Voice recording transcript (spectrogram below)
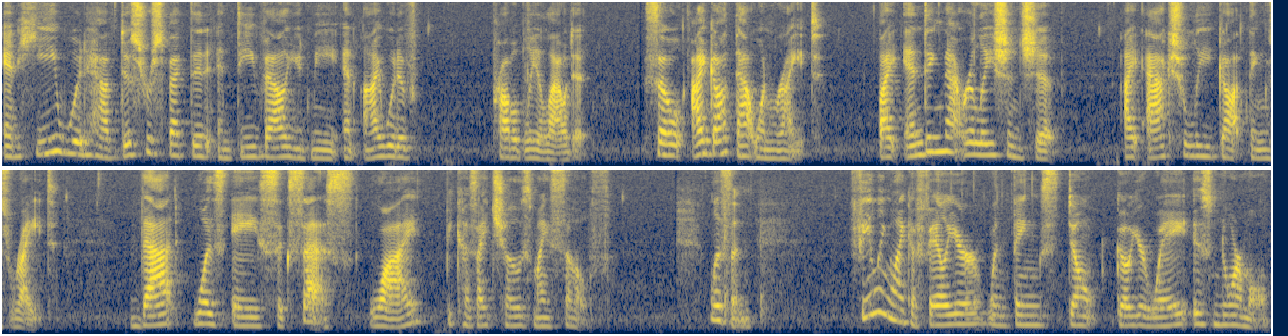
And he would have disrespected and devalued me, and I would have probably allowed it. So I got that one right. By ending that relationship, I actually got things right. That was a success. Why? Because I chose myself. Listen, feeling like a failure when things don't go your way is normal.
